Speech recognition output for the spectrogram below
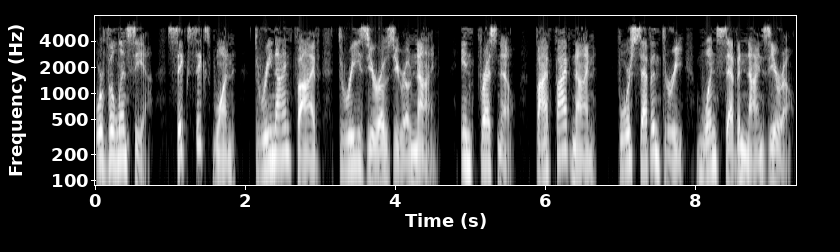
or Valencia 661 395 3009. In Fresno 559 473 1790.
